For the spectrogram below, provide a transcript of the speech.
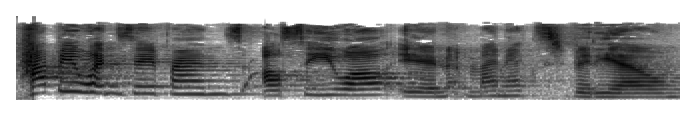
Happy Wednesday, friends. I'll see you all in my next video.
